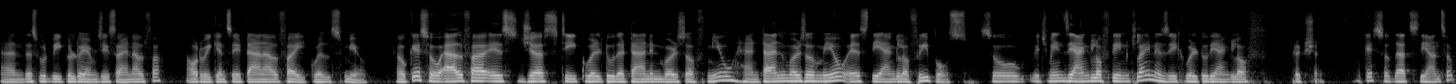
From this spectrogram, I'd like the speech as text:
and this would be equal to mg sin alpha or we can say tan alpha equals mu. Okay, so alpha is just equal to the tan inverse of mu and tan inverse of mu is the angle of repose. So which means the angle of the incline is equal to the angle of friction. Okay, so that's the answer.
